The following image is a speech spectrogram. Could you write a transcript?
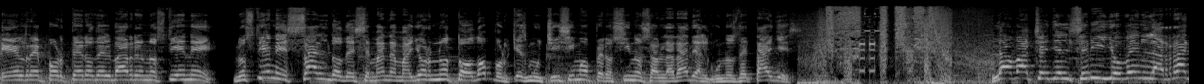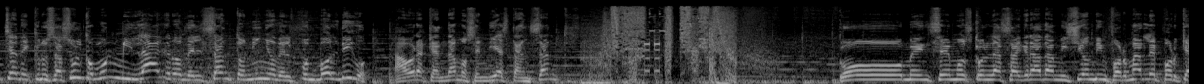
El reportero del barrio nos tiene, nos tiene saldo de Semana Mayor, no todo, porque es muchísimo, pero sí nos hablará de algunos detalles. La Bacha y el Cerillo ven la racha de Cruz Azul como un milagro del santo niño del fútbol, digo, ahora que andamos en días tan santos. Comencemos con la sagrada misión de informarle porque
